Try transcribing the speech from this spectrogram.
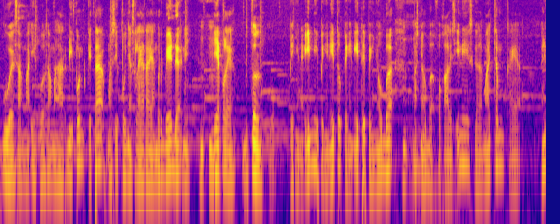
gue sama Ipul sama Hardi pun kita masih punya selera yang berbeda nih. Mm-mm. Iya Pul ya. Betul. Pengennya ini, pengen itu, pengen itu, pengen nyoba. Mm-mm. Pas nyoba vokalis ini segala macem kayak "Ah, ini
